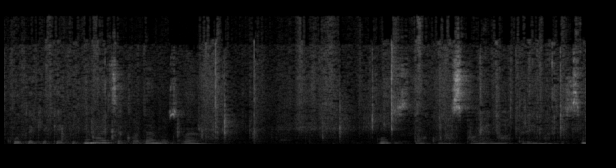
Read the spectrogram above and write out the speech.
кутик, який піднімається, кладемо зверху. Ось так у нас повинно отриматися.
